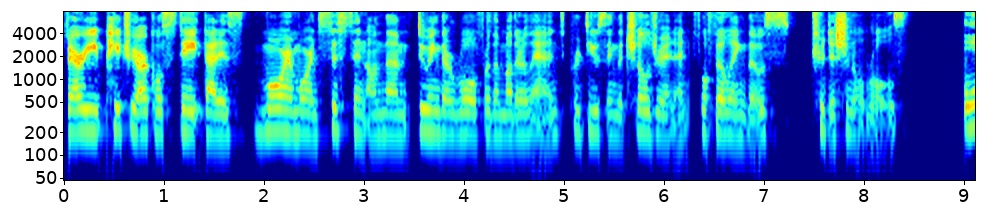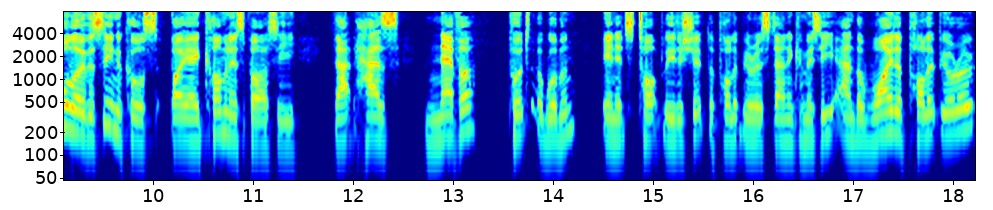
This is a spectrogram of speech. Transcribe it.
very patriarchal state that is more and more insistent on them doing their role for the motherland, producing the children, and fulfilling those traditional roles. All overseen, of course, by a Communist Party that has never put a woman in its top leadership, the Politburo Standing Committee, and the wider Politburo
